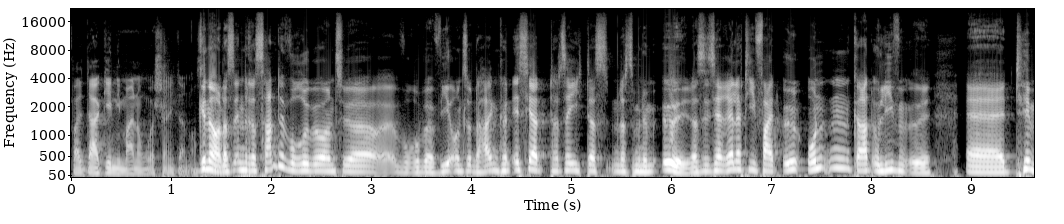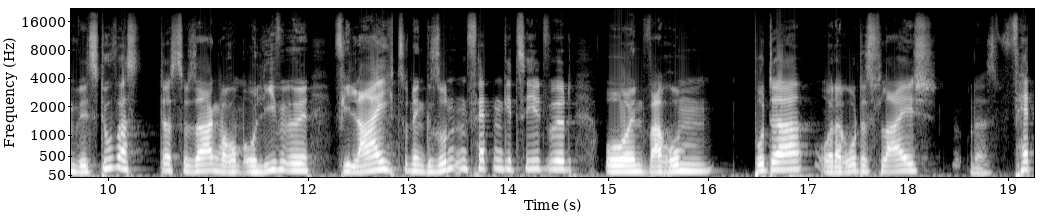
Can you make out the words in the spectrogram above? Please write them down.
weil da gehen die Meinungen wahrscheinlich dann auch. Genau, das Interessante, worüber, uns wir, worüber wir uns unterhalten können, ist ja tatsächlich das, das mit dem Öl. Das ist ja relativ weit Öl, unten, gerade Olivenöl. Äh, Tim, willst du was dazu sagen, warum Olivenöl vielleicht zu den gesunden Fetten gezählt wird und warum Butter oder rotes Fleisch oder das Fett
